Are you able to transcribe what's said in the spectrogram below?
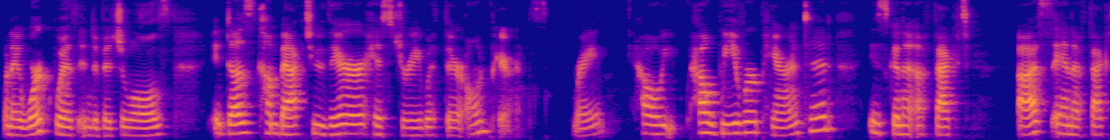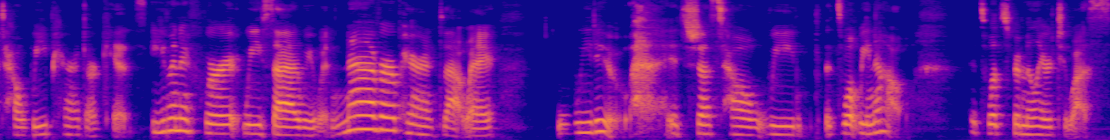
when i work with individuals it does come back to their history with their own parents, right? How how we were parented is going to affect us and affect how we parent our kids. Even if we're we said we would never parent that way, we do. It's just how we it's what we know. It's what's familiar to us.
